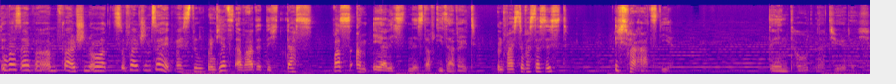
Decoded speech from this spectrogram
Du warst einfach am falschen Ort zur falschen Zeit, weißt du. Und jetzt erwartet dich das, was am ehrlichsten ist auf dieser Welt. Und weißt du, was das ist? Ich verrat's dir. Den Tod natürlich.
